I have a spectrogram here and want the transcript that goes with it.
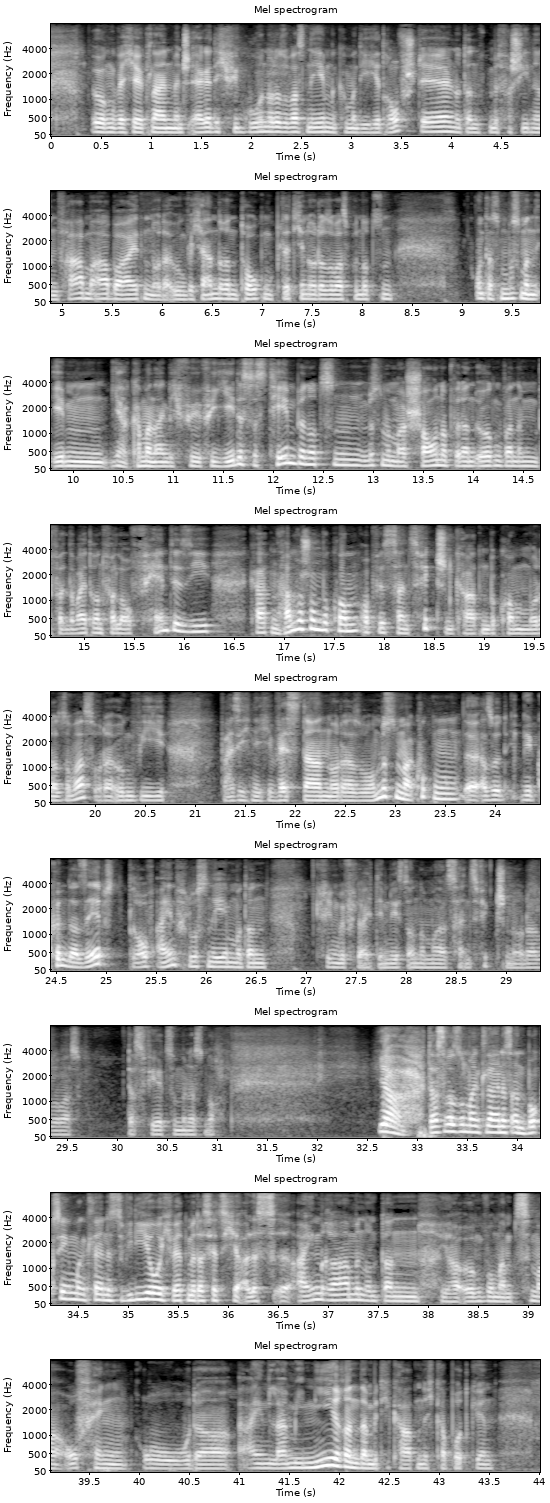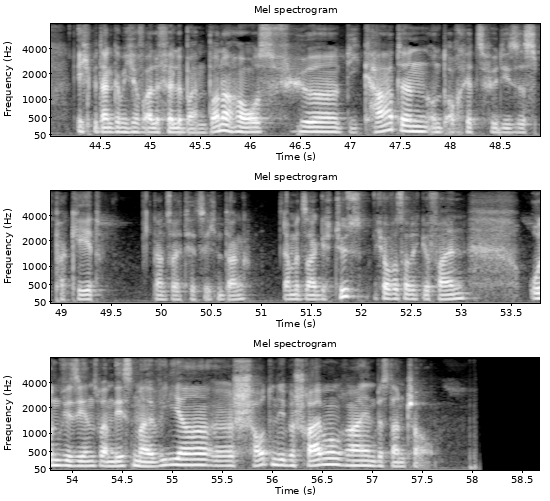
irgendwelche kleinen Mensch ärger dich Figuren oder sowas nehmen, dann kann man die hier draufstellen und dann mit verschiedenen Farben arbeiten oder irgendwelche anderen Token-Plättchen oder sowas benutzen. Und das muss man eben, ja, kann man eigentlich für, für jedes System benutzen. Müssen wir mal schauen, ob wir dann irgendwann im weiteren Verlauf Fantasy-Karten haben wir schon bekommen, ob wir Science-Fiction-Karten bekommen oder sowas oder irgendwie, weiß ich nicht, Western oder so. Müssen mal gucken. Äh, also wir können da selbst drauf Einfluss nehmen und dann kriegen wir vielleicht demnächst auch nochmal Science-Fiction oder sowas. Das fehlt zumindest noch. Ja, das war so mein kleines Unboxing, mein kleines Video. Ich werde mir das jetzt hier alles äh, einrahmen und dann ja irgendwo in meinem Zimmer aufhängen oder einlaminieren, damit die Karten nicht kaputt gehen. Ich bedanke mich auf alle Fälle beim Donnerhaus für die Karten und auch jetzt für dieses Paket. Ganz recht herzlichen Dank. Damit sage ich Tschüss. Ich hoffe, es hat euch gefallen. Und wir sehen uns beim nächsten Mal wieder. Äh, schaut in die Beschreibung rein. Bis dann. Ciao.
